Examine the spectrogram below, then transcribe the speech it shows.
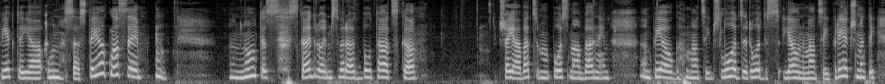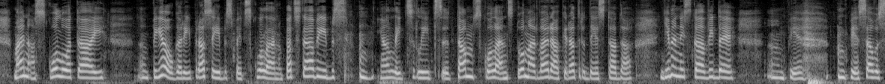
5. un 6. klasē. nu, tas skaidrojums varētu būt tāds, ka šajā vecuma posmā bērniem pieauga mācību slodze, rodas jauni mācību priekšmeti, mainās skolotāji, uh, Pieaug arī prasības pēc skolēna patstāvības. Jā, līdz, līdz tam skolēns tomēr vairāk ir atradies tādā ģimeniskā vidē, pie, pie savas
